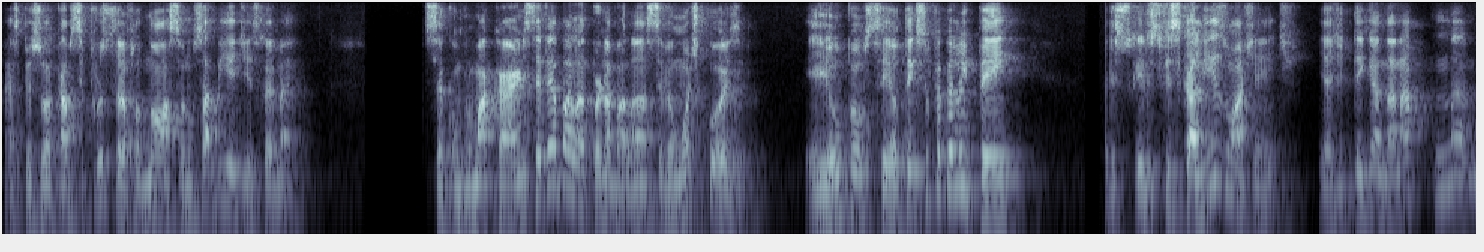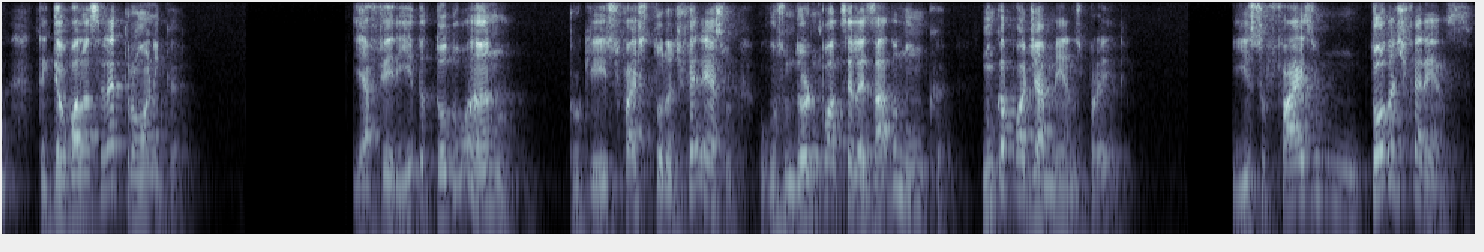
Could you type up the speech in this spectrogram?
As pessoas acabam se frustrando, falando, nossa, eu não sabia disso. Eu falei, você compra uma carne, você vê a balança por na balança, você vê um monte de coisa. Eu, para você, eu tenho que sofrer pelo empenho. Eles, eles fiscalizam a gente. E a gente tem que andar na, na, Tem que ter uma balança eletrônica. E a ferida todo ano. Porque isso faz toda a diferença. O consumidor não pode ser lesado nunca. Nunca pode ir a menos para ele. E isso faz um, toda a diferença.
